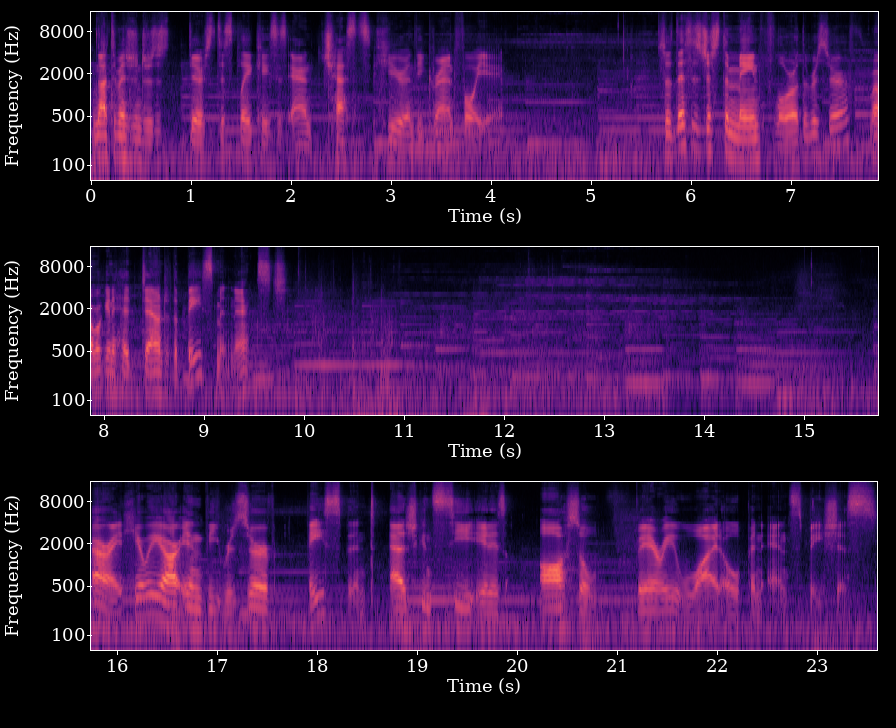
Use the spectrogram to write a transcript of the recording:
Not to mention there's, there's display cases and chests here in the Grand Foyer. So this is just the main floor of the reserve. Well, we're going to head down to the basement next. Alright, here we are in the reserve basement. As you can see, it is also very wide open and spacious.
